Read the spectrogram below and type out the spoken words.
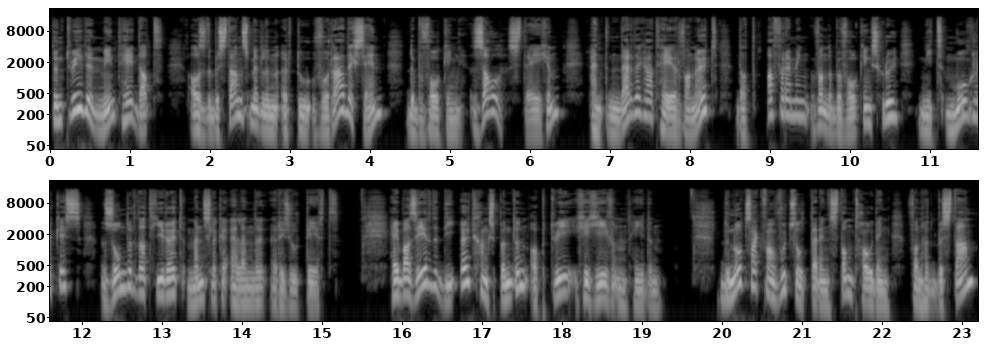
Ten tweede meent hij dat, als de bestaansmiddelen ertoe voorradig zijn, de bevolking zal stijgen, en ten derde gaat hij ervan uit dat afremming van de bevolkingsgroei niet mogelijk is zonder dat hieruit menselijke ellende resulteert. Hij baseerde die uitgangspunten op twee gegevenheden. De noodzaak van voedsel ter instandhouding van het bestaan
